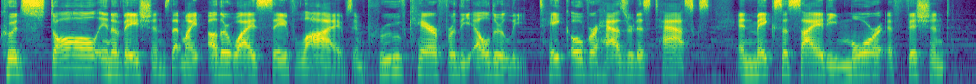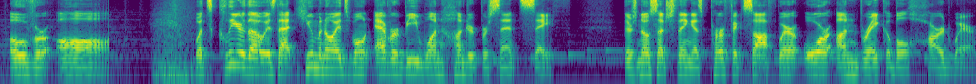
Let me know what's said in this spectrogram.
could stall innovations that might otherwise save lives, improve care for the elderly, take over hazardous tasks, and make society more efficient overall. What's clear though is that humanoids won't ever be 100% safe. There's no such thing as perfect software or unbreakable hardware.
